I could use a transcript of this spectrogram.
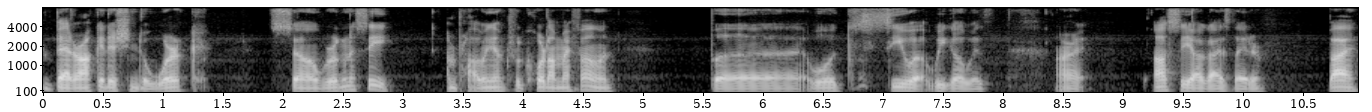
Bedrock edition to work. So we're gonna see. I'm probably gonna have to record on my phone, but we'll see what we go with. All right. I'll see y'all guys later. Bye.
